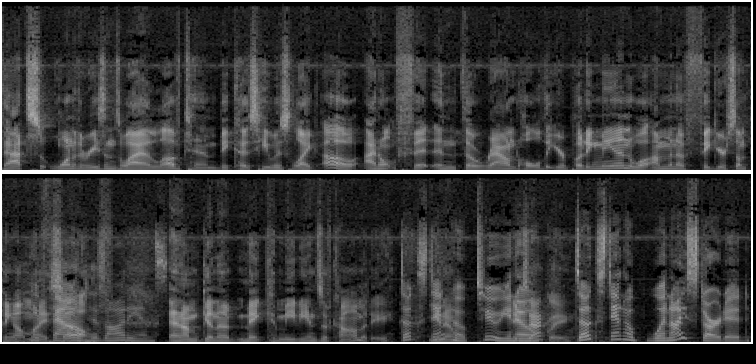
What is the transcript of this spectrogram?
that's one of the reasons why I loved him because he was like, "Oh, I don't fit in the round hole that you're putting me in. Well, I'm gonna figure something out He myself, found his audience. and I'm gonna make comedians of comedy." Doug you know? Stanhope too. You know, Exactly. Doug Stanhope. When I started,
